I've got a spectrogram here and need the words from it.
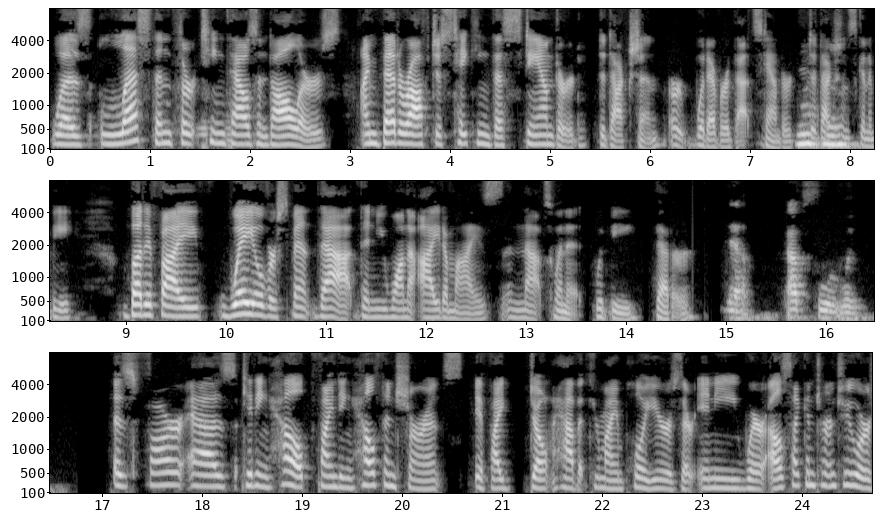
was less than $13,000, I'm better off just taking the standard deduction or whatever that standard mm-hmm. deduction is going to be. But if I way overspent that, then you want to itemize and that's when it would be better. Yeah, absolutely. As far as getting help finding health insurance, if I don't have it through my employer, is there anywhere else I can turn to or,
